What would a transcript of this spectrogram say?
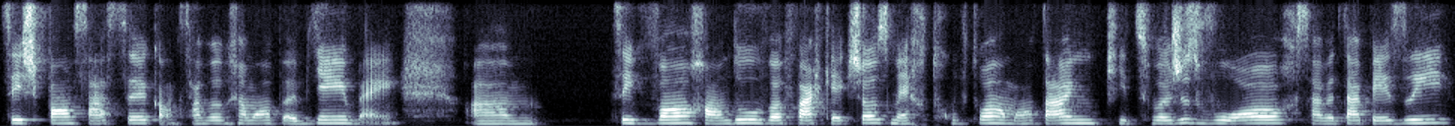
sais, je pense à ça, quand ça va vraiment pas bien, ben, um, tu sais, va rando, va faire quelque chose, mais retrouve-toi en montagne, puis tu vas juste voir, ça va t'apaiser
